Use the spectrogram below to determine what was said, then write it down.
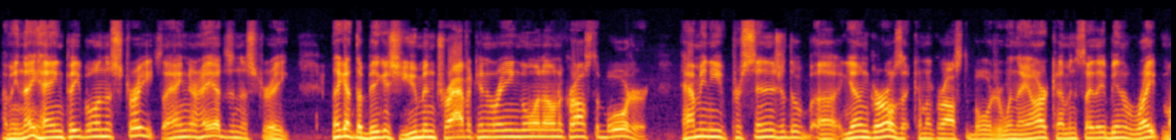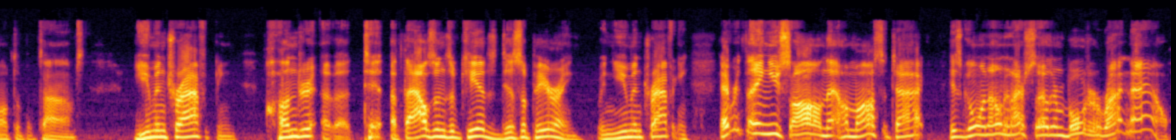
I mean, they hang people in the streets. They hang their heads in the street. They got the biggest human trafficking ring going on across the border. How many percentage of the uh, young girls that come across the border when they are coming say they've been raped multiple times? Human trafficking, hundred, uh, uh, t- uh, thousands of kids disappearing in human trafficking. Everything you saw in that Hamas attack is going on in our southern border right now.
